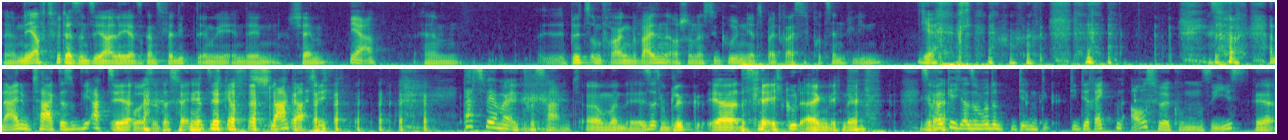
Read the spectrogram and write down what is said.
ähm, nee, auf Twitter sind sie ja alle jetzt ganz verliebt irgendwie in den Cem. Ja, Ähm, Blitzumfragen beweisen auch schon, dass die Grünen jetzt bei 30 Prozent liegen. Ja. so, an einem Tag, das sind wie Aktienkurse, das verändert sich ganz schlagartig. Das wäre mal interessant. Oh Mann, ey, Also- zum Glück, ja, das wäre echt gut eigentlich, ne? So Ja. wirklich, also wo du die, die, die direkten Auswirkungen siehst Ja.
